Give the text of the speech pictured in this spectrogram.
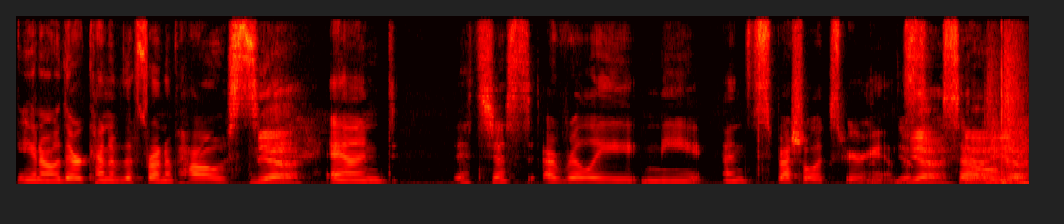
you know they're kind of the front of house Yeah. and it's just a really neat and special experience. Yeah. So Yeah.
